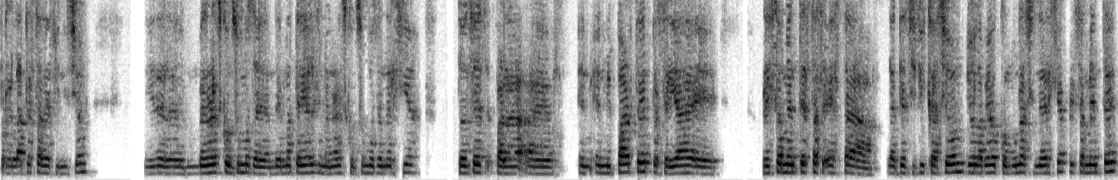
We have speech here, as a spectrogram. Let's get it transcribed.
relata esta definición y de menores consumos de, de, materiales y menores consumos de energía. Entonces, para, eh, en, en, mi parte, pues sería eh, precisamente esta, esta, la intensificación, yo la veo como una sinergia precisamente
